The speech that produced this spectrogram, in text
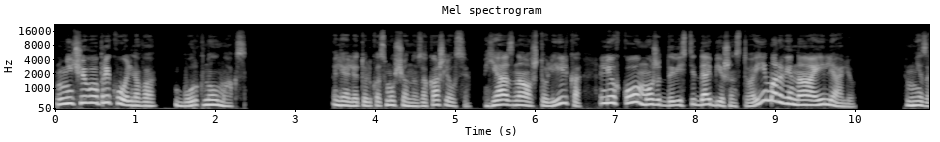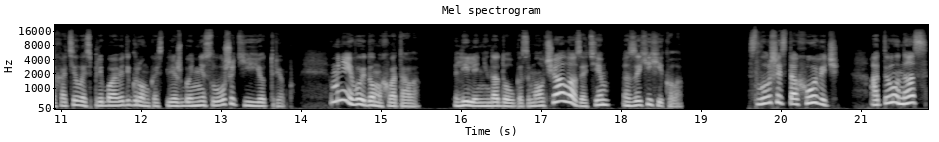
«Ничего прикольного», — буркнул Макс. Ляля только смущенно закашлялся. Я знал, что Лилька легко может довести до бешенства и Марвина, и Лялю. Мне захотелось прибавить громкость, лишь бы не слушать ее трёп. Мне его и дома хватало. Лиля ненадолго замолчала, а затем захихикала. «Слушай, Стахович, а ты у нас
